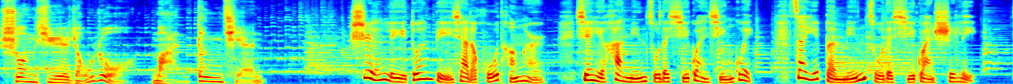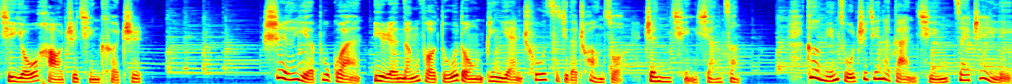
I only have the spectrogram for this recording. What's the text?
霜靴柔弱满灯前。诗人李端笔下的胡腾儿，先以汉民族的习惯行跪，再以本民族的习惯施礼，其友好之情可知。诗人也不管艺人能否读懂并演出自己的创作，真情相赠。各民族之间的感情在这里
